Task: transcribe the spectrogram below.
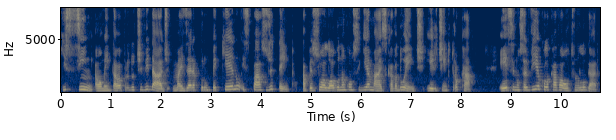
Que sim, aumentava a produtividade, mas era por um pequeno espaço de tempo. A pessoa logo não conseguia mais, ficava doente e ele tinha que trocar. Esse não servia, colocava outro no lugar.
